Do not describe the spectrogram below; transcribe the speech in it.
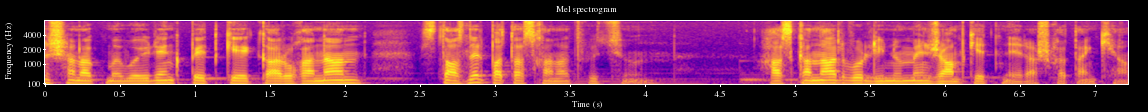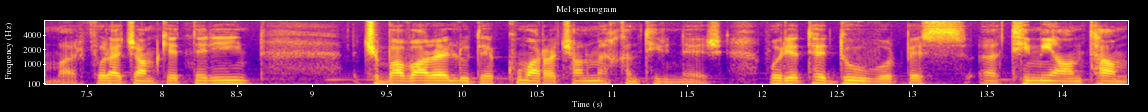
նշանակում է, որ իրենք պետք է կարողանան ստանձնել պատասխանատվություն, հասկանալ, որ լինում են ժամկետներ աշխատանքի համար, որ այդ ժամկետներին չբավարարելու դեպքում առաջանում են խնդիրներ, որ եթե դու որպես թիմի անդամ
